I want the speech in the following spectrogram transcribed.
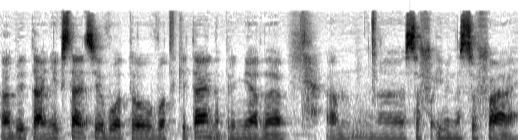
э, Британии... Кстати, вот, вот в Китае, например, э, эм, э, именно США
